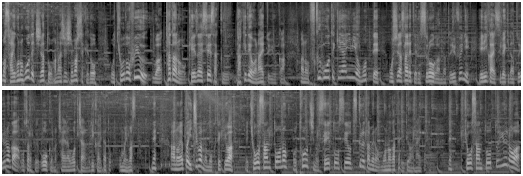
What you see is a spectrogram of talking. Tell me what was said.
まあ、最後の方でちらっとお話ししましたけど共同富裕はただの経済政策だけではないというかあの複合的な意味を持って押し出されているスローガンだというふうに理解すべきだというのがおそらく多くのチャイナウォッチャーの理解だと思います。ね、あのやっぱり一番の目的は共産党の統治の正当性を作るための物語ではないかと。ね、共産党というのは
